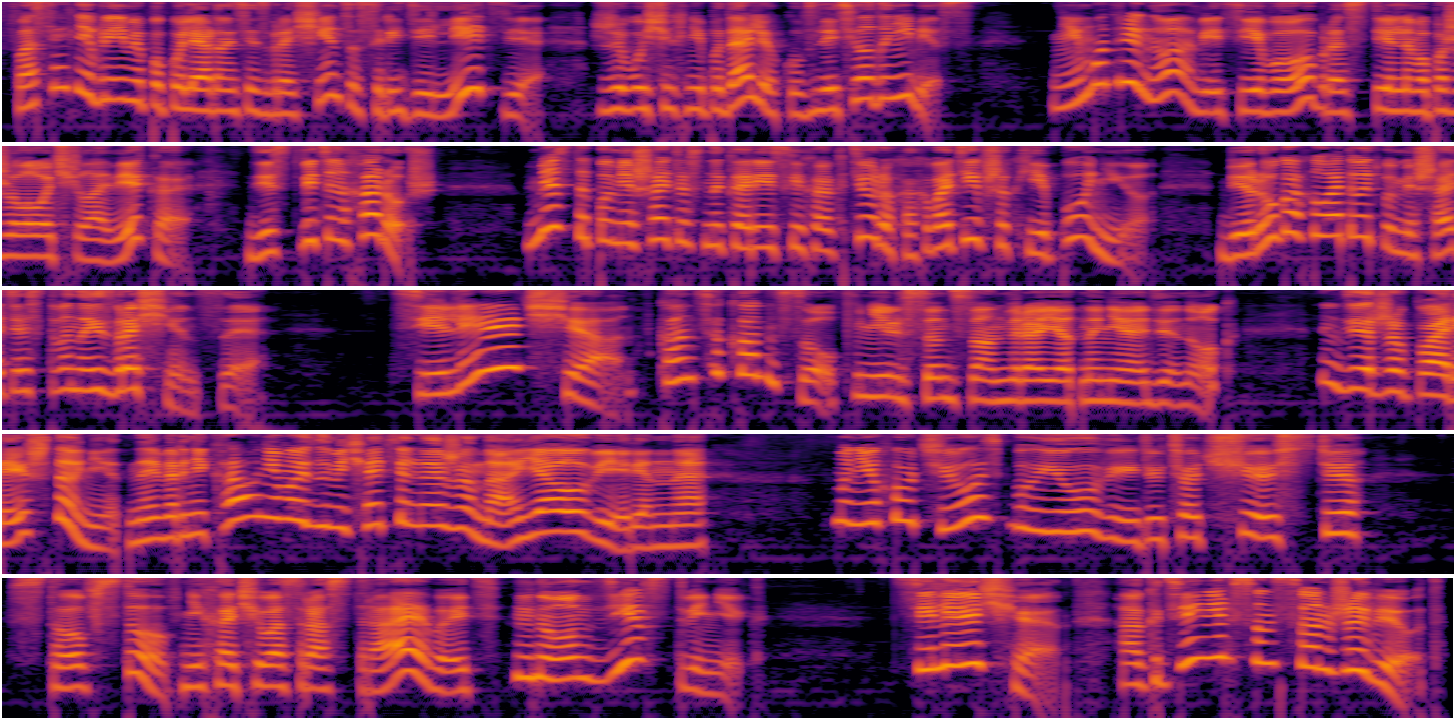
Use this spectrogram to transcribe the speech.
В последнее время популярность извращенца среди леди, живущих неподалеку, взлетела до небес. Не мудрено, ведь его образ стильного пожилого человека действительно хорош. Вместо помешательств на корейских актерах, охвативших Японию, Беруг охватывает помешательство на извращенце. Телечан, в конце концов, Нильсон-сан, вероятно, не одинок. Держу пари, что нет, наверняка у него замечательная жена, я уверена. Мне хотелось бы ее увидеть отчасти. Стоп, стоп, не хочу вас расстраивать, но он девственник. Телечан, а где Нильсон-сан живет?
